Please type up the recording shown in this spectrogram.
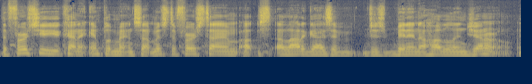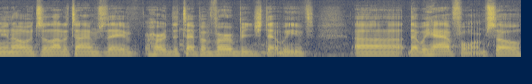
the first year you're kind of implementing something. It's the first time a, lot of guys have just been in a huddle in general. You know, it's a lot of times they've heard the type of verbiage that we've uh, that we have for them. So,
